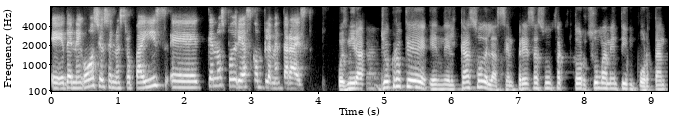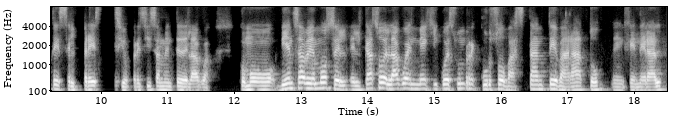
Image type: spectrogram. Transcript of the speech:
eh, de negocios en nuestro país? Eh, ¿Qué nos podrías complementar a esto? Pues mira, yo creo que en el caso de las empresas un factor sumamente importante es el precio precisamente del agua. Como bien sabemos, el, caso del agua en México es un recurso bastante barato en general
